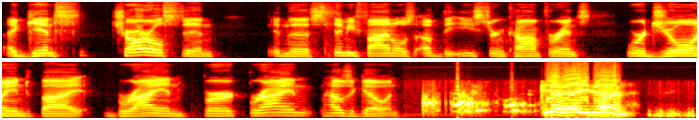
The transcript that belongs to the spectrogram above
against Charleston in the semifinals of the Eastern Conference. We're joined by Brian Burke. Brian, how's it going? Good. How you doing?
